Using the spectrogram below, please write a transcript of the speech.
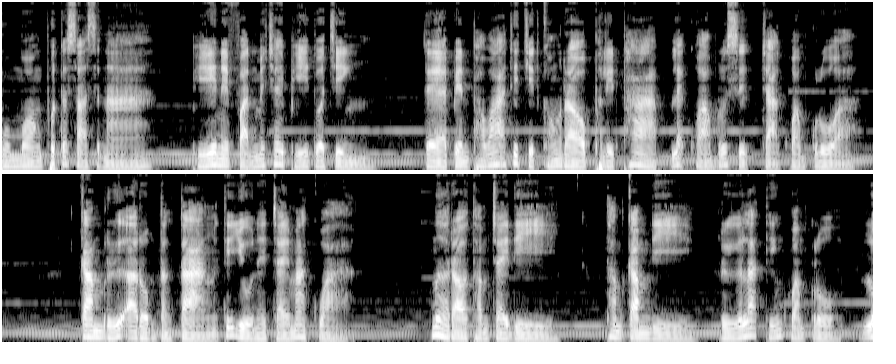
มุมมองพุทธศาสนา ผีในฝันไม่ใช่ผีตัวจริง แต่เป็นภาวะที่จิตของเราผลิตภาพและความรู้สึกจากความกลัว กรรมหรืออารมณ์ต่างๆ ที่อยู่ในใจมากกว่า เมื่อเราทำใจดีทำกรรมดี หรือละทิ้งความโกรธ โล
